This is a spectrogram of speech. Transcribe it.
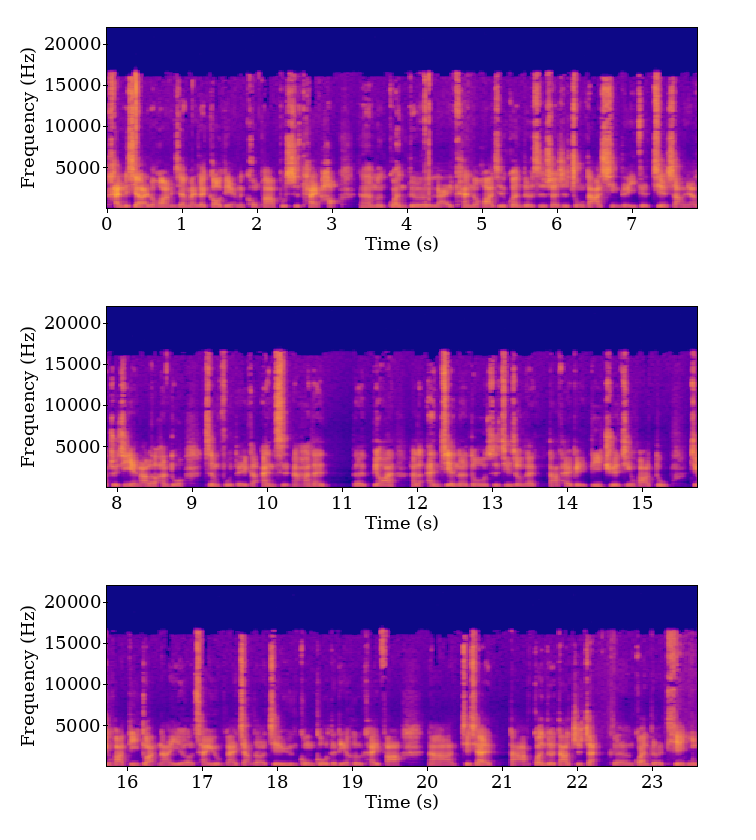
谈得下来的话，你现在买在高点，那恐怕不是太好。那么冠德来看的话，其实冠德是算是中大型的一个建商呀，最近也拿了很多政府的一个案子。那他在的标案，他的案件呢，都是集中在大台北地区的精华度、精华地段。那也有参与我们刚才讲的捷运共构的联合开发。那接下来。大冠德大直站跟冠德天印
